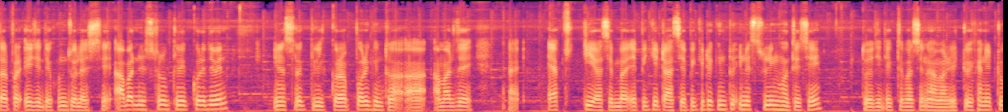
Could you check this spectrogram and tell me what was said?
তারপর এই যে দেখুন, চলে আসছে। আবার ইনস্টল ক্লিক করে দেবেন। ইনস্টল ক্লিক করার পরে কিন্তু আমার যে অ্যাপসটি আছে বা এপিকেটা আছে। এপিকেটা কিন্তু ইনস্টলিং হতেছে। তো এই যে দেখতে পাচ্ছেন, আমার একটু এখানে একটু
